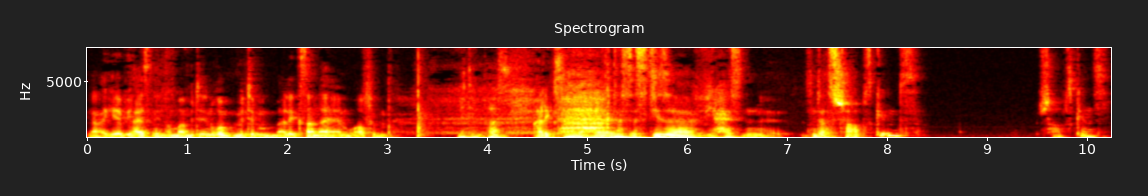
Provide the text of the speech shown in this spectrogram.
Ja, hier, wie heißen die nochmal mit den Rum- mit dem Alexanderhelm auf dem. Mit dem Pass? Alexander Ach, Helm. das ist diese, wie heißen, sind das Sharpskins? Sharpskins?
